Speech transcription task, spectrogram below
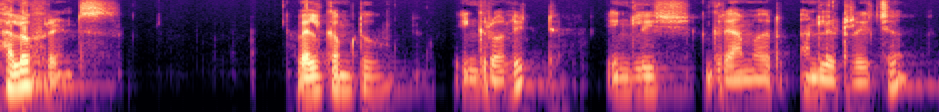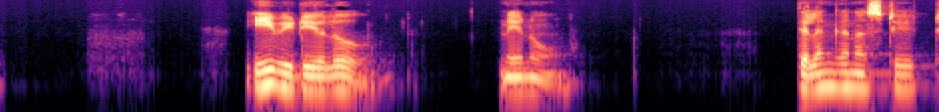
Hello friends welcome to Engrolit English grammar and literature ఈ వీడియోలో నేను తెలంగాణ స్టేట్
